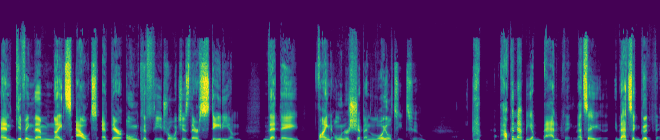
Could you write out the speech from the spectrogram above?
and giving them nights out at their own cathedral, which is their stadium that they find ownership and loyalty to. How, can that be a bad thing? That's a that's a good thing.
